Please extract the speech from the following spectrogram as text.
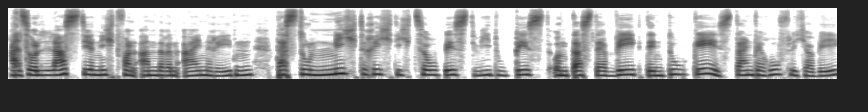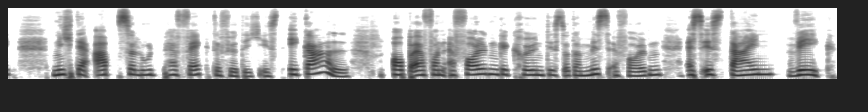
Also lass dir nicht von anderen einreden, dass du nicht richtig so bist, wie du bist und dass der Weg, den du gehst, dein beruflicher Weg, nicht der absolut perfekte für dich ist. Egal, ob er von Erfolgen gekrönt ist oder Misserfolgen, es ist dein Weg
